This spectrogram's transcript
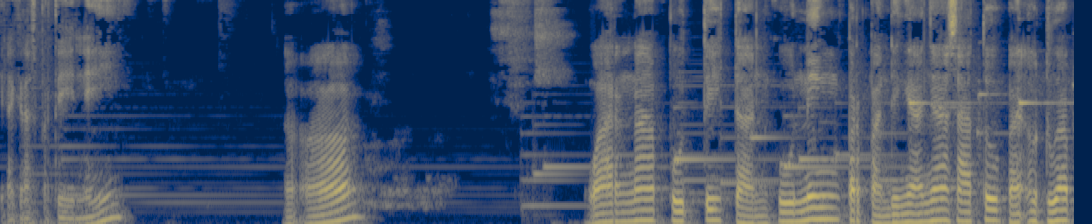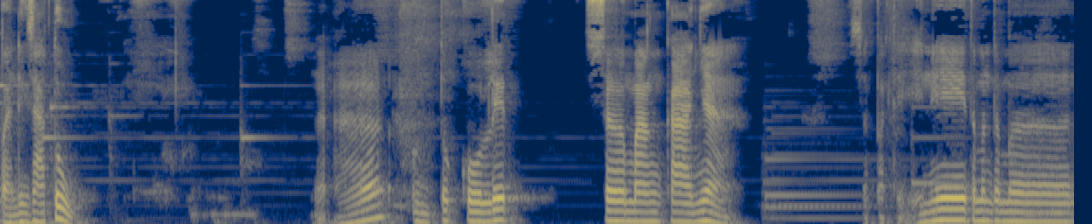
Kira-kira seperti ini. Uh -uh warna putih dan kuning perbandingannya satu oh, dua banding satu untuk kulit semangkanya seperti ini teman-teman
